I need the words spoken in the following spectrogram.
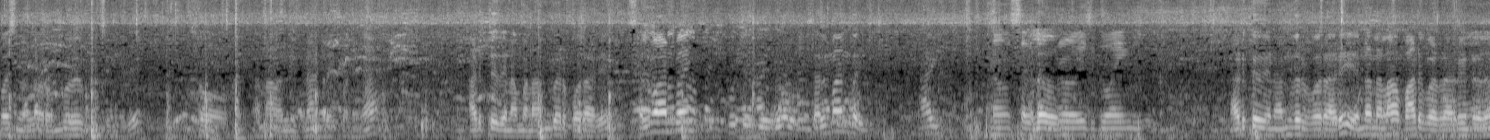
பர்சனலாக ரொம்பவே பிடிச்சிருந்தது. ஸோ நான் வந்தீங்கன்னா ட்ரை பண்ணுங்க. அடுத்தது நம்ம நண்பர் போறாரு. சல்மான் பாய். சல்மான் பாய். ஹாய். அடுத்தது நண்பர் போறாரு. என்னென்னலாம் பாடுபடுறாருன்றத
